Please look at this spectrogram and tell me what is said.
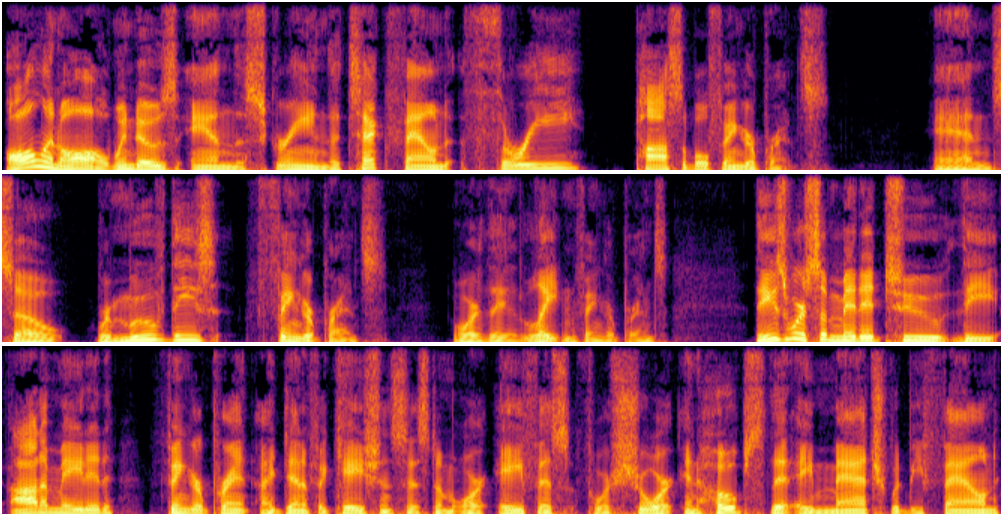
All in all, windows and the screen, the tech found three possible fingerprints. And so removed these fingerprints or the latent fingerprints. These were submitted to the automated fingerprint identification system or AFIS for short in hopes that a match would be found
